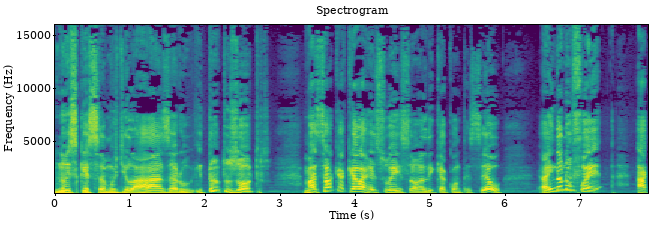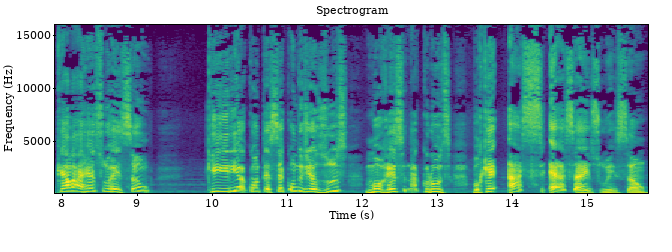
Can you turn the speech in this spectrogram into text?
não esqueçamos de Lázaro e tantos outros. Mas só que aquela ressurreição ali que aconteceu ainda não foi aquela ressurreição que iria acontecer quando Jesus morresse na cruz. Porque essa ressurreição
